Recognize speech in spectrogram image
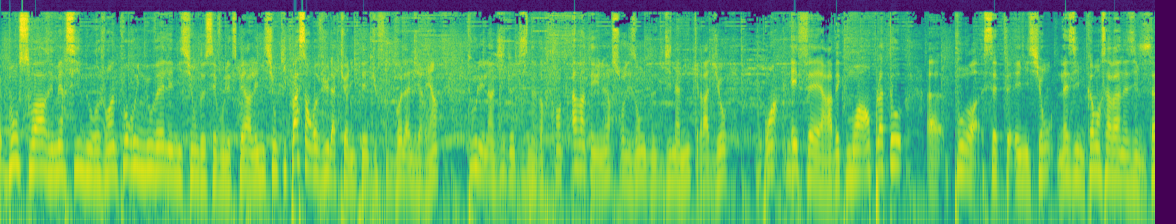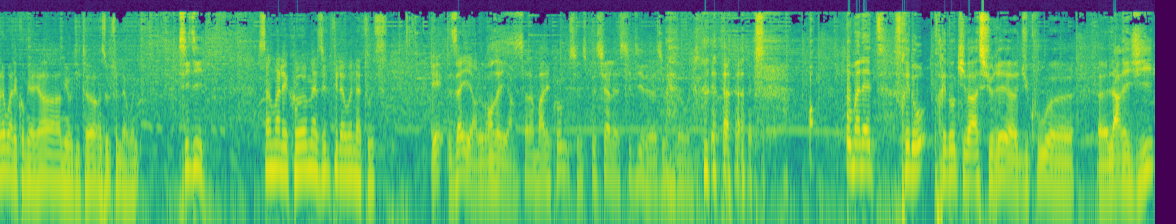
Et bonsoir et merci de nous rejoindre pour une nouvelle émission de C'est vous l'expert, l'émission qui passe en revue l'actualité du football algérien tous les lundis de 19h30 à 21h sur les ondes de Dynamique Radio.fr. Avec moi en plateau euh, pour cette émission, Nazim. Comment ça va Nazim? Salam alaikum yaya, mes auditeurs, Azul Filaouen. Sidi? Salam alaikum, Azul Filaouen à tous. Et Zahir, le grand Zahir. Salam alaikum, c'est une spéciale Sidi de Azul Filaouen. Aux manettes, Fredo. Fredo qui va assurer euh, du coup euh, euh, la régie.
